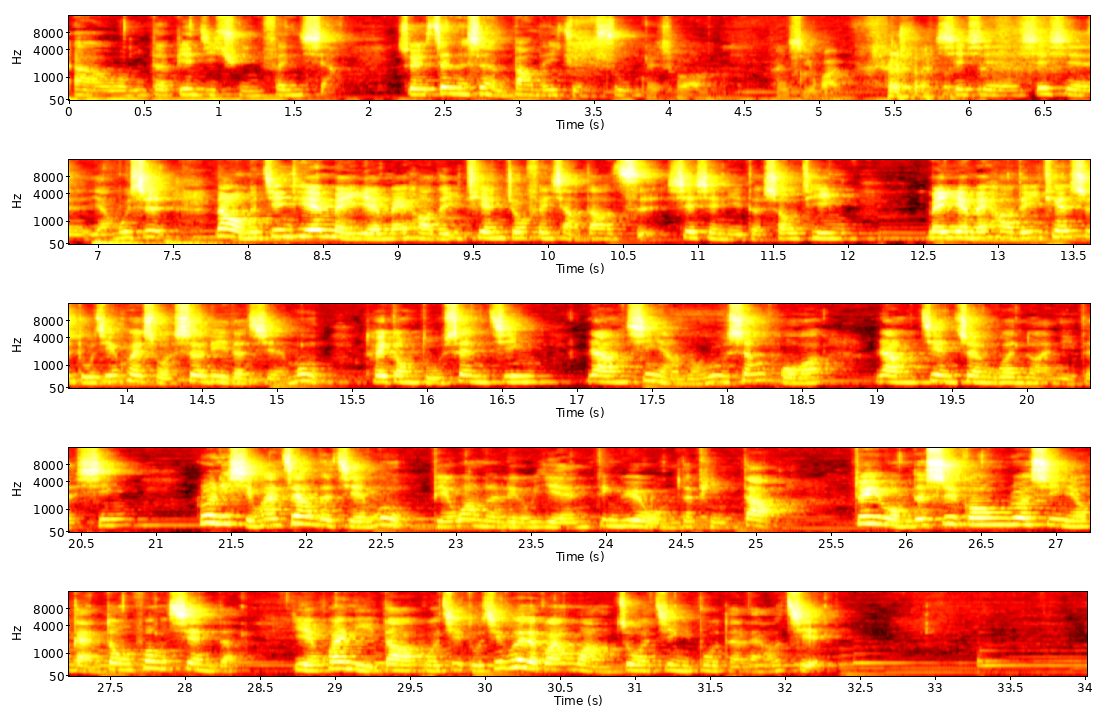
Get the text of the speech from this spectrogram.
啊、呃、我们的编辑群分享，所以真的是很棒的一卷书。没错，很喜欢。谢谢谢谢杨牧师。那我们今天美言美好的一天就分享到此，谢谢你的收听。美言美好的一天是读经会所设立的节目，推动读圣经。让信仰融入生活，让见证温暖你的心。若你喜欢这样的节目，别忘了留言订阅我们的频道。对于我们的事工，若是你有感动奉献的，也欢迎你到国际读经会的官网做进一步的了解。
